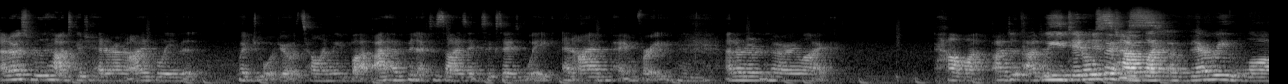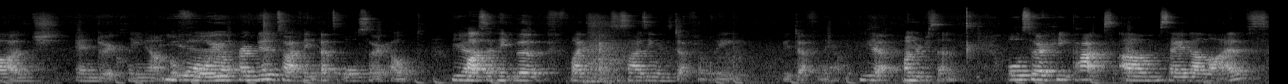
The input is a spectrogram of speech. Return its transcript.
I know it's really hard to get your head around. I didn't believe it when Giorgio was telling me, but I have been exercising six days a week and I am pain free. And I don't know like how much. I just, I just Well, you did also have just- like a very large endo clean out before you Yeah. were pregnant, so I think that's also helped. Yeah Plus, I think the like exercising is definitely it definitely helped. yeah. Hundred percent. Also, heat packs um, save our lives.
